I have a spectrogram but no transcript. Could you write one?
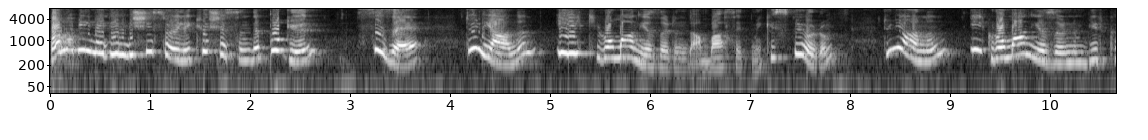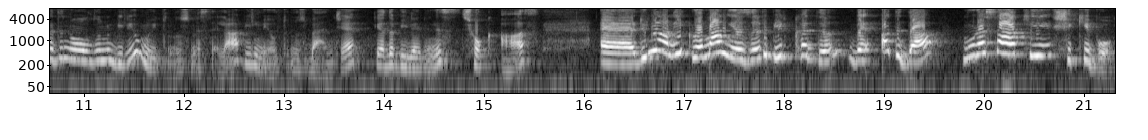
Bana bilmediğim bir şey söyle köşesinde bugün size dünyanın ilk roman yazarından bahsetmek istiyorum. Dünyanın ilk roman yazarının bir kadın olduğunu biliyor muydunuz mesela? Bilmiyordunuz bence ya da bileniniz çok az. Ee, dünyanın ilk roman yazarı bir kadın ve adı da Murasaki Shikibu.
